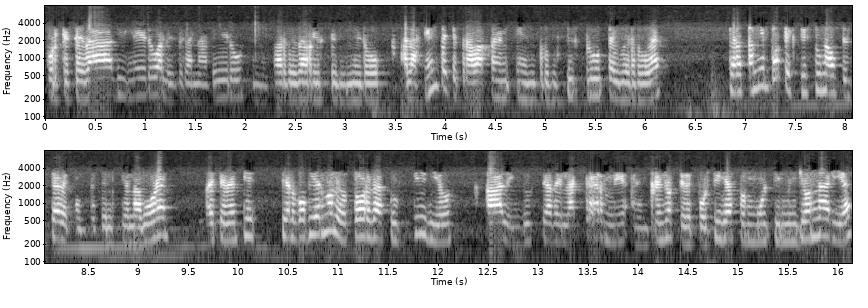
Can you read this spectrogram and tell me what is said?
porque se da dinero a los ganaderos en lugar de darle este dinero a la gente que trabaja en, producir fruta y verduras, pero también porque existe una ausencia de competencia laboral. Hay que decir, si el gobierno le otorga subsidios a la industria de la carne, a empresas que de por sí ya son multimillonarias,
